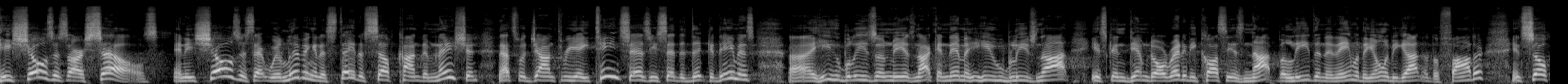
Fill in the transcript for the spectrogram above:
He shows us ourselves, and he shows us that we're living in a state of self-condemnation. That's what John 3.18 says. He said to Nicodemus, uh, he who believes in me is not condemned, and he who believes not is condemned already because he has not believed in the name of the only begotten of the Father. And so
